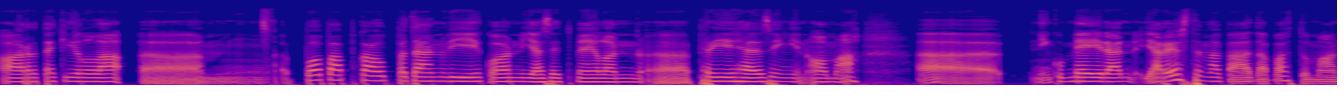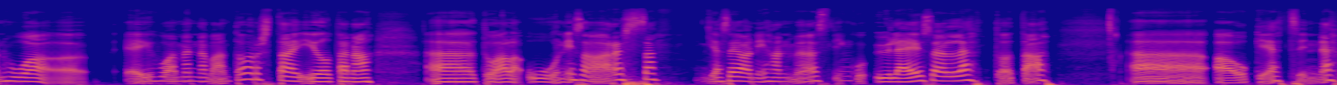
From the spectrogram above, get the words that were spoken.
Artekilla ähm, pop-up-kauppa tämän viikon ja sitten meillä on äh, Pri Helsingin oma äh, niin kuin meidän järjestämäpäätapahtuma on huo, ei huomenna vaan torstai-iltana tuolla Uunisaaressa. Ja se on ihan myös niin kuin yleisölle tota, ää, auki, että sinne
